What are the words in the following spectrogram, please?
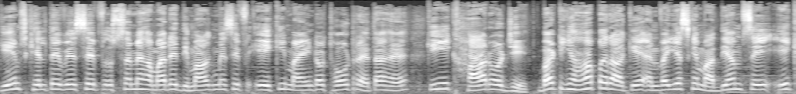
गेम्स खेलते हुए सिर्फ़ उस समय हमारे दिमाग में सिर्फ़ एक ही माइंड और थॉट रहता है कि एक हार और जीत। बट यहाँ पर आके एनवाईएस के माध्यम से एक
